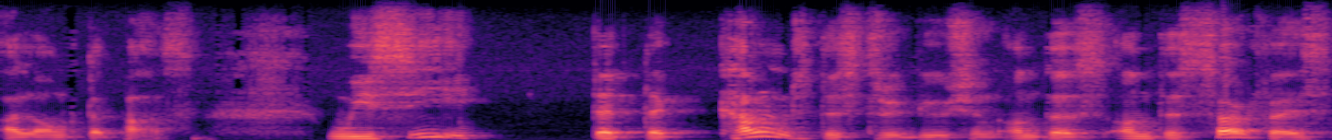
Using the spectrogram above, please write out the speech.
along the path, we see that the current distribution on this on the surface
